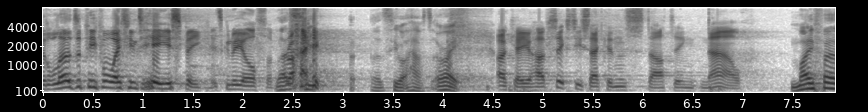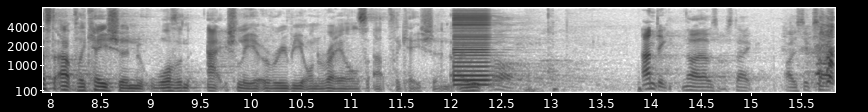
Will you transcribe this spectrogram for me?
are loads of people waiting to hear you speak. It's going to be awesome. Let's, right. see, uh, let's see what happens. All right. Okay, you have 60 seconds starting now. My first application wasn't actually a Ruby on Rails application. I- Andy, No, that was a mistake. I was excited.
